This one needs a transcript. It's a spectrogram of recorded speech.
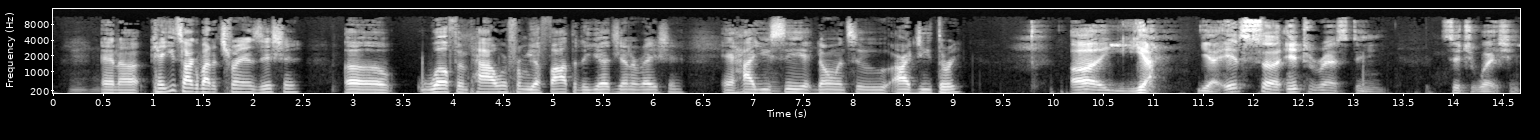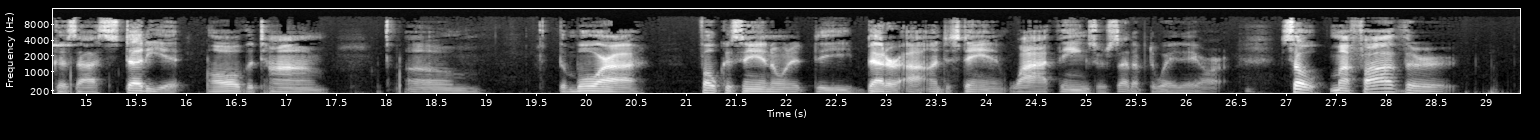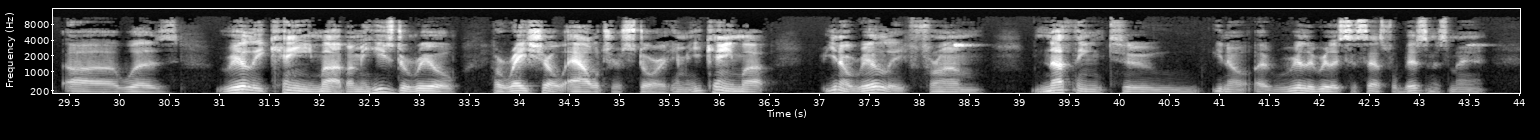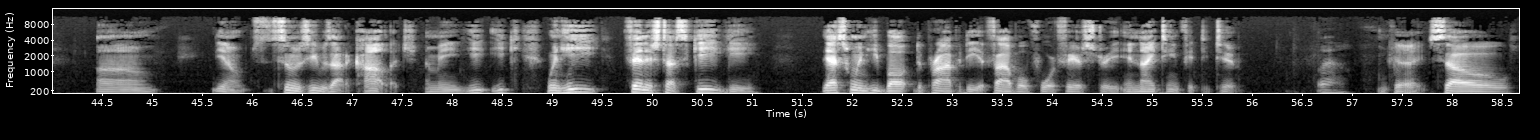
And uh, can you talk about the transition of wealth and power from your father to your generation and how you see it going to RG three? Uh, yeah, yeah. It's an interesting situation because I study it all the time. Um, the more I focus in on it, the better I understand why things are set up the way they are. So my father, uh, was really came up. I mean, he's the real Horatio Alger story. I mean, he came up, you know, really from nothing to, you know, a really, really successful businessman. Um, you know, as soon as he was out of college. I mean, he, he, when he finished Tuskegee, that's when he bought the property at 504 Fair Street in 1952. Wow. Okay. So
